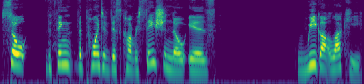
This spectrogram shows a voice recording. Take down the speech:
So the thing the point of this conversation though is we got lucky.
